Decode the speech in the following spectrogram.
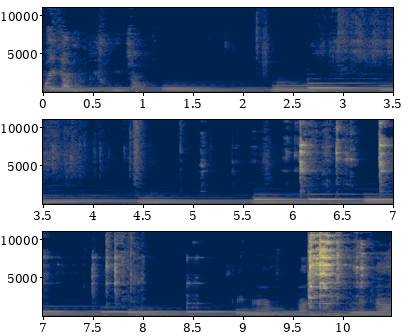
ไปหน่อยนะคะ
